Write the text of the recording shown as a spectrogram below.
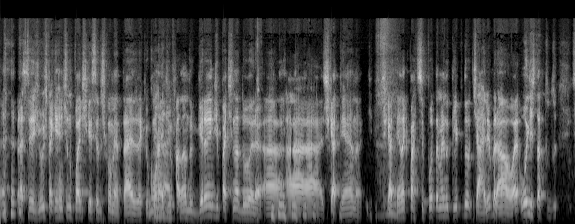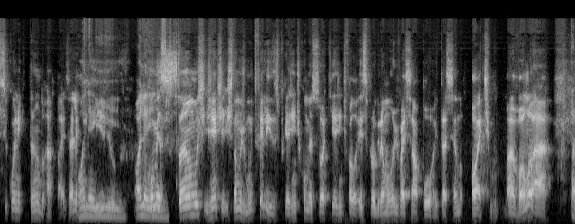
para ser justo, aqui a gente não pode esquecer dos comentários. Aqui o Conradinho falando grande patinadora, a, a Scatena. Scatena que participou também do clipe do Charlie Brown. Hoje está tudo se conectando, rapaz. Olha que Olha incrível. Aí. Olha aí. Começamos, gente, estamos muito felizes, porque a gente começou aqui, a gente falou, esse programa hoje vai ser uma porra, e tá sendo ótimo. Mas vamos lá. Tá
